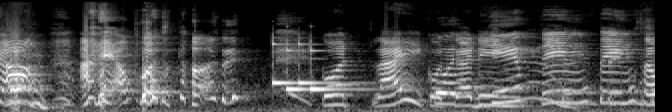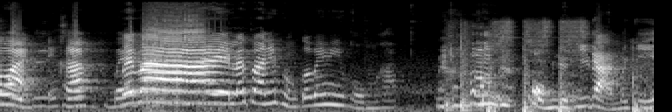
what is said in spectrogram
ช่องไออัพเ r อร์สตอรี่กดไลค์กดกระดิ่งติ้งติ้งสวัสดีครับ บ๊ายบาย แล้วตอนนี้ผมก็ไม่มีผมครับ ผมอยู่ที่ด่านเมื่อกี้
